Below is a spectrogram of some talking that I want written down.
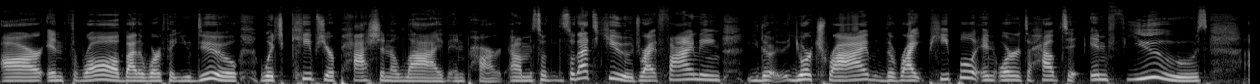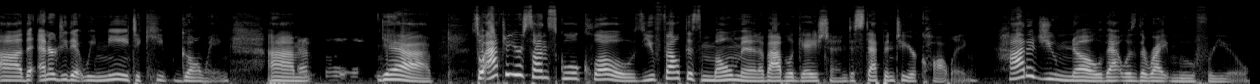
are enthralled by the work that you do, which keeps your passion alive in part. Um, so, so that's huge, right? Finding the, your tribe, the right people, in order to help to infuse uh, the energy that we need to keep going. Um, Absolutely. Yeah. So after your son's school closed, you felt this moment of obligation to step into your calling. How did you know that was the right move for you?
